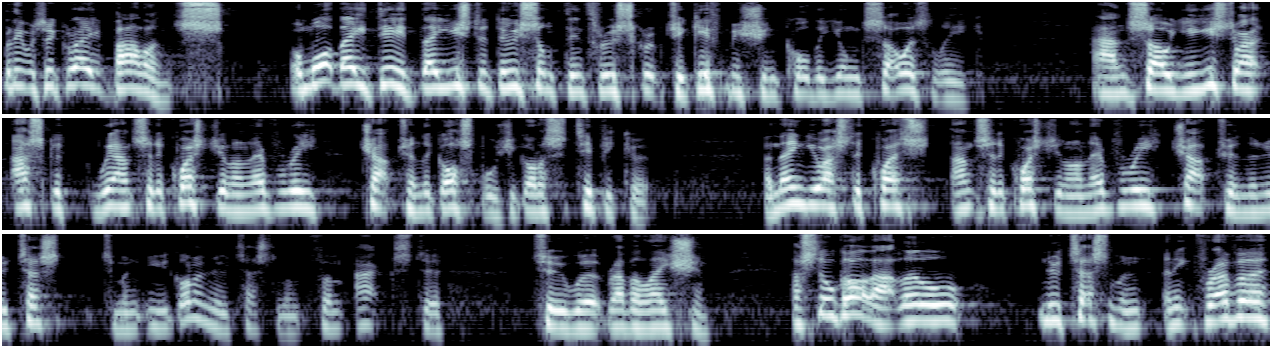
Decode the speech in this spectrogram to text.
But it was a great balance. And what they did, they used to do something through Scripture Gift Mission called the Young Sowers League. And so you used to ask, a, we answered a question on every chapter in the Gospels, you got a certificate. And then you asked a question, answered a question on every chapter in the New Testament, you got a New Testament from Acts to, to uh, Revelation. I've still got that little New Testament, and it forever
